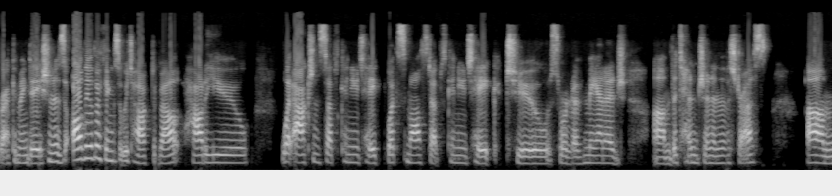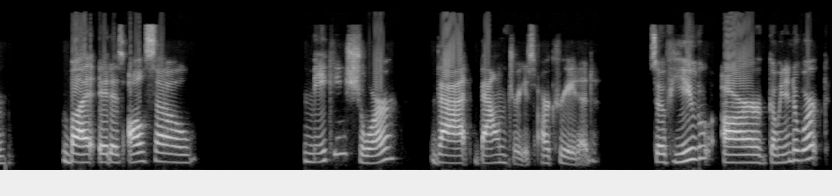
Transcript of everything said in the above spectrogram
recommendation is all the other things that we talked about. How do you what action steps can you take? What small steps can you take to sort of manage um, the tension and the stress? Um, but it is also making sure that boundaries are created. So if you are going into work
